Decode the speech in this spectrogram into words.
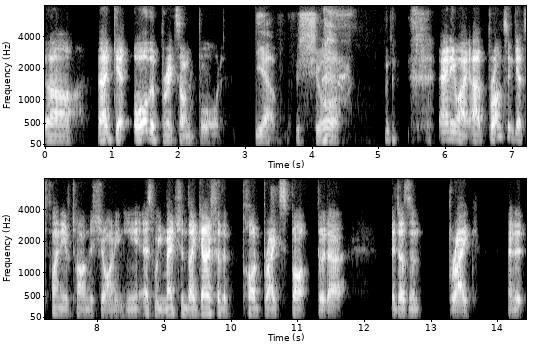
Oh, that'd get all the Brits on board. Yeah, for sure. Anyway, uh, Bronson gets plenty of time to shine in here. As we mentioned, they go for the pod break spot, but uh, it doesn't break, and it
